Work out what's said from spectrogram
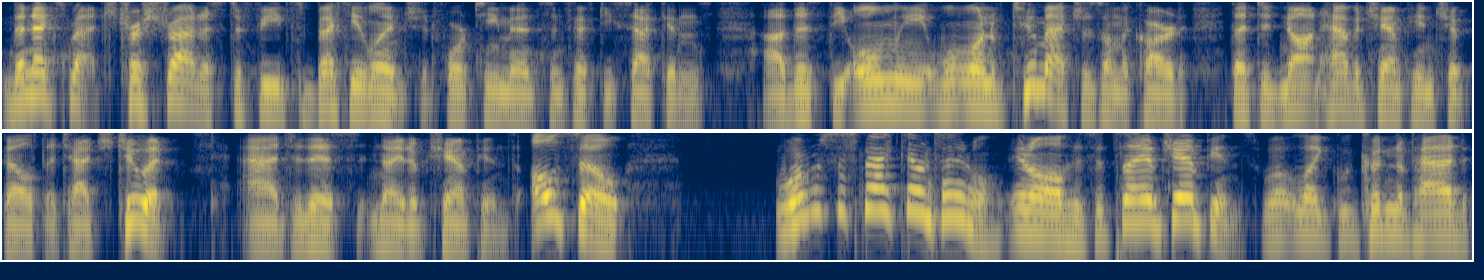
the next match, Trish Stratus defeats Becky Lynch at 14 minutes and 50 seconds. Uh, that's the only one of two matches on the card that did not have a championship belt attached to it at this Night of Champions. Also, where was the SmackDown title in all of this? It's Night of Champions. Well, like we couldn't have had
